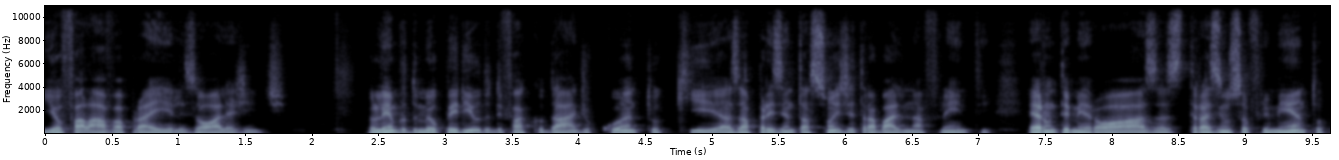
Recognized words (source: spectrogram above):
E eu falava para eles: olha, gente, eu lembro do meu período de faculdade, o quanto que as apresentações de trabalho na frente eram temerosas, traziam sofrimento,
